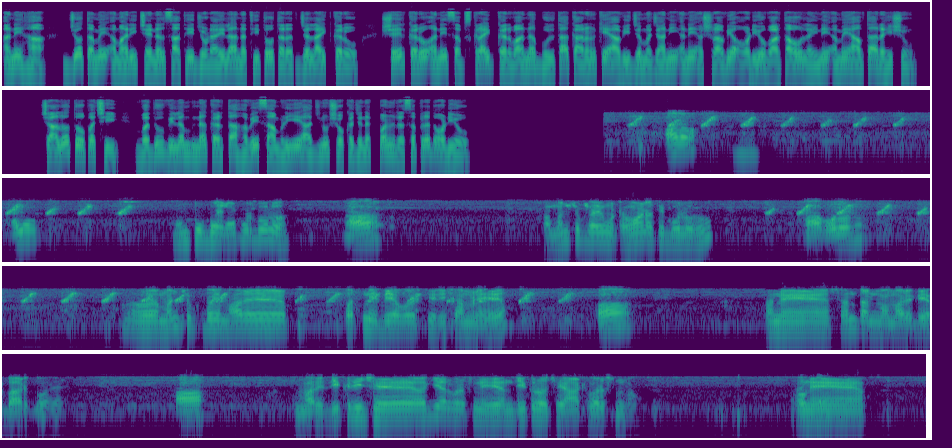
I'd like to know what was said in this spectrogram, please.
અને હા જો તમે અમારી ચેનલ સાથે જોડાયેલા નથી તો તરત જ લાઇક કરો શેર કરો અને સબસ્ક્રાઇબ કરવા ન ભૂલતા કારણ કે આવી જ મજાની અને અશ્રાવ્ય ઓડિયો વાર્તાઓ લઈને અમે આવતા રહીશું. ચાલો તો પછી વધુ વિલંબ ન કરતા હવે સાંભળીએ આજનું શોકજનક પણ રસપ્રદ ઓડિયો. હાલો. હાલો. મનસુખભાઈ રાઠોડ બોલો. હા. હા મનસુખભાઈ હું ઢવાણાથી બોલું છું. હા બોલો ને. મનસુખભાઈ મારે પત્ની બે વર્ષથી રીસામણે છે. હા. અને સંતાનમાં મારે બે બાળકો છે. હા. મારી દીકરી છે અગિયાર વર્ષની છે અને દીકરો છે આઠ વર્ષનો. અને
